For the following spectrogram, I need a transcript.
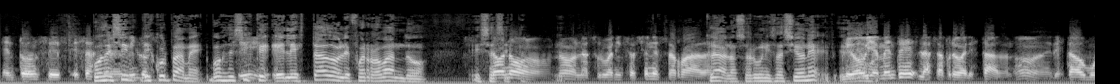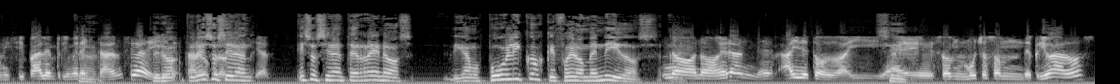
Entonces, esas Vos decís, 9.200 discúlpame, vos decís Sí. que el Estado le fue robando esas... No, no, no, las urbanizaciones cerradas. Claro, las urbanizaciones... eh, Que digamos, obviamente las aprueba el Estado, ¿no? El Estado municipal en primera claro. instancia y el Pero, Estado pero esos eran, esos eran terrenos, digamos, públicos que fueron vendidos. No, no, eran, eh, hay de todo ahí. Sí. Eh, son, muchos son de privados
